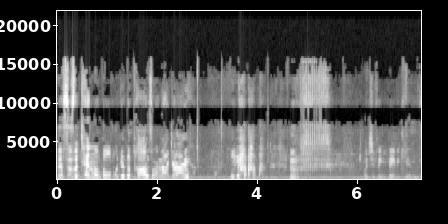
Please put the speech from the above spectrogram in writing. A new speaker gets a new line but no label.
This is a 10 month old. Look at the paws on that guy. Yeah. What you think, babykins?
